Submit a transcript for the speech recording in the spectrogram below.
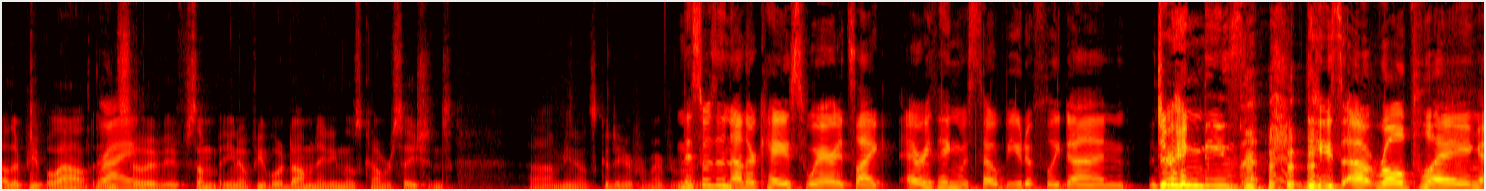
other people out, and Right. so if, if some, you know, people are dominating those conversations, um, you know, it's good to hear from everybody. This was another case where it's like everything was so beautifully done during these these uh, role playing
